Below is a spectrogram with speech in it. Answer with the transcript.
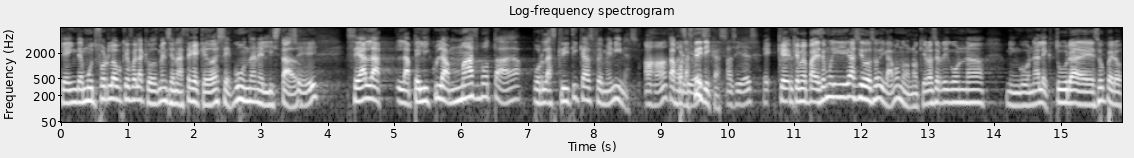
que In the Mood for Love, que fue la que vos mencionaste, que quedó de segunda en el listado, sí. sea la, la película más votada por las críticas femeninas. Ajá, o sea, por las es, críticas. Así es. Eh, que, que, me parece muy gracioso, digamos, no, no quiero hacer ninguna, ninguna lectura de eso, pero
